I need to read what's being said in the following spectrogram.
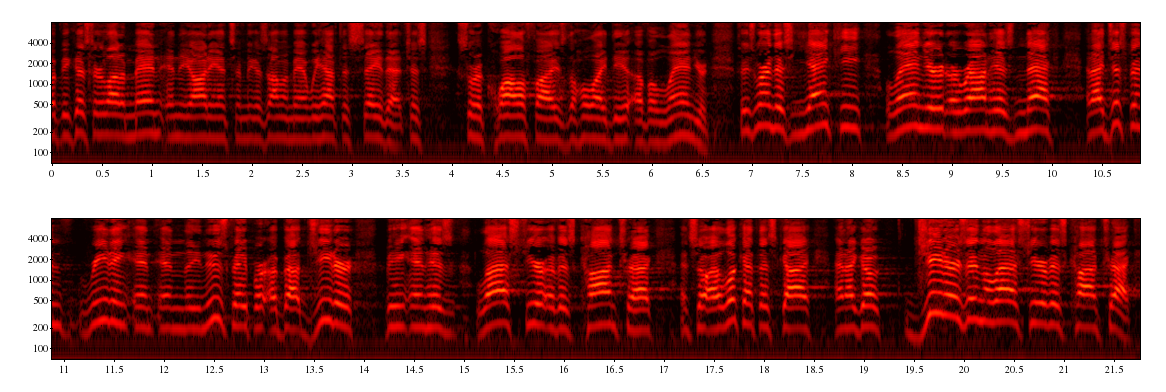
but because there are a lot of men in the audience and because I'm a man, we have to say that. It just sort of qualifies the whole idea of a lanyard. So he's wearing this Yankee lanyard around his neck, and I'd just been reading in, in the newspaper about Jeter being in his last year of his contract, and so I look at this guy and I go, Jeter's in the last year of his contract.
